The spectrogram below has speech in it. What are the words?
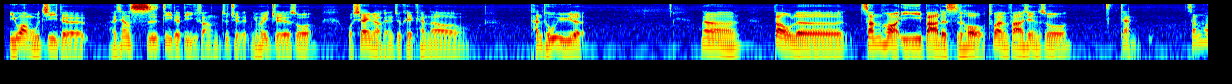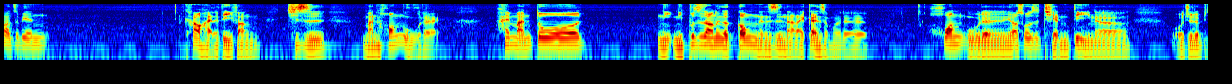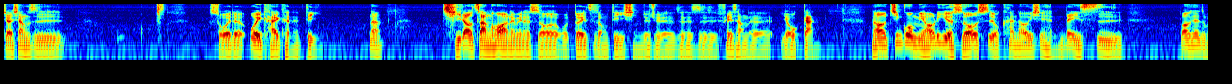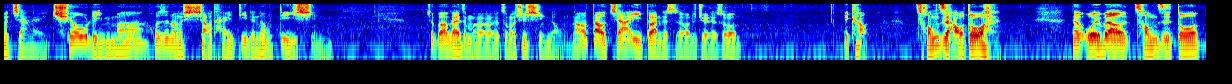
一望无际的，很像湿地的地方，就觉得你会觉得说，我下一秒可能就可以看到弹涂鱼了。那到了彰化一一八的时候，突然发现说，干彰化这边。靠海的地方其实蛮荒芜的，还蛮多你你不知道那个功能是拿来干什么的荒芜的。你要说是田地呢，我觉得比较像是 所谓的未开垦的地。那骑到彰化那边的时候，我对这种地形就觉得真的是非常的有感。然后经过苗栗的时候，是有看到一些很类似。不知道该怎么讲诶，丘陵吗？或是那种小台地的那种地形，就不知道该怎么怎么去形容。然后到嘉义段的时候，就觉得说，哎靠，虫子好多啊！那我也不知道虫子多，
